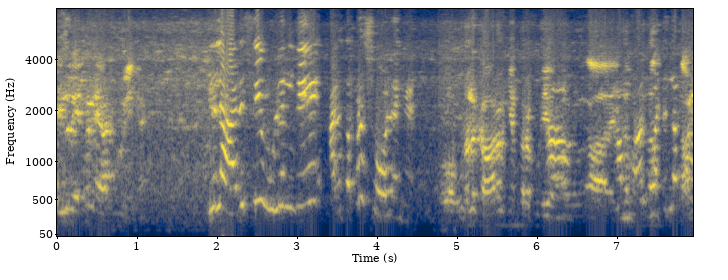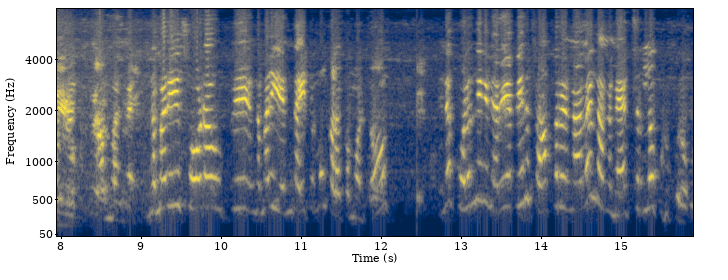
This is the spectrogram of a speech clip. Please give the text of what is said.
இதுல என்னென்ன ஆட் பண்ணுவீங்க இதுல அரிசி உளுந்து அதுக்கப்புறம் சோளங்க ஓ, உடலுக்கு ஆரோக்கியம் தரக்கூடிய ஆ. உணவுகள், ஆ, இதை ஆமா அது மட்டும் மட்டும் தான் தானியங்கள் மட்டும் தான் ஆமாங்க. இந்த மாதிரி சோடா உப்பு இந்த மாதிரி எந்த ஐட்டமும் கலக்க மாட்டோம். ஏன்னா குழந்தைங்க நிறைய பேர் சாப்பிடறதுனால நாங்க நேச்சுரலா கொடுக்குறோம்.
